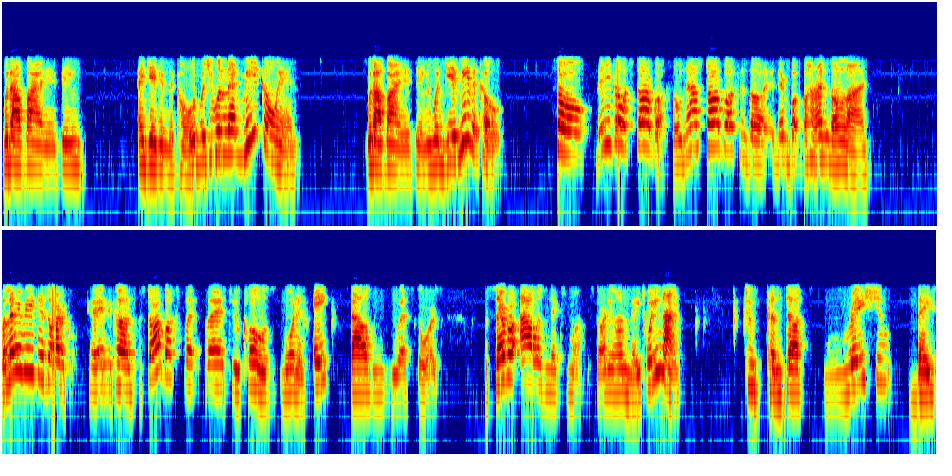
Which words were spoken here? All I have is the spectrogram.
without buying anything and gave him the code, but you wouldn't let me go in without buying anything and wouldn't give me the code? So there you go with Starbucks. So now Starbucks is uh they're behind us online. But let me read this article, okay? Because Starbucks plans to close more than 8,000 U.S. stores several hours next month, starting on May 29th, to conduct racial bias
